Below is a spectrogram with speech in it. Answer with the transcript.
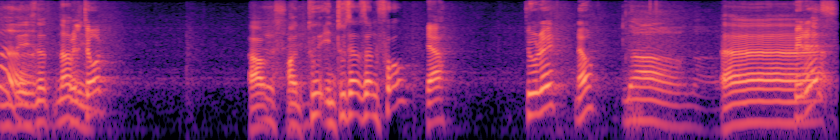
Ah. he's not now. Will Oh, on two, in 2004? Yeah. Toure? No? No, no. Uh, Pires?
